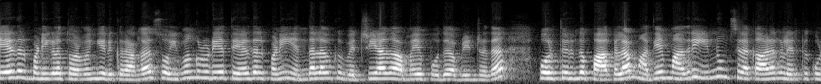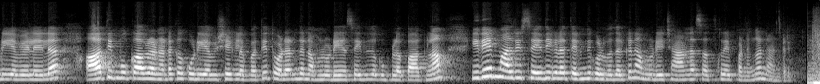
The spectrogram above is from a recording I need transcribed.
தேர்தல் பணிகளை தொடங்கி இருக்கிறாங்க. ஸோ இவங்களுடைய தேர்தல் பணி எந்த அளவுக்கு வெற்றியாக அமைய போகுது அப்படின்றத பொறுத்திருந்து பார்க்கலாம். அதே மாதிரி இன்னும் சில காலங்கள் இருக்கக்கூடிய வேளையில அதிமுகவில் நடக்கக்கூடிய விஷயங்களை பத்தி தொடர்ந்து நம்மளுடைய செய்தி தொகுப்புல பார்க்கலாம். இதே மாதிரி செய்திகளை தெரிந்து கொள்வதற்கு நம்மளுடைய சேனலை சப்ஸ்கிரைப் பண்ணுங்க. நன்றி.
